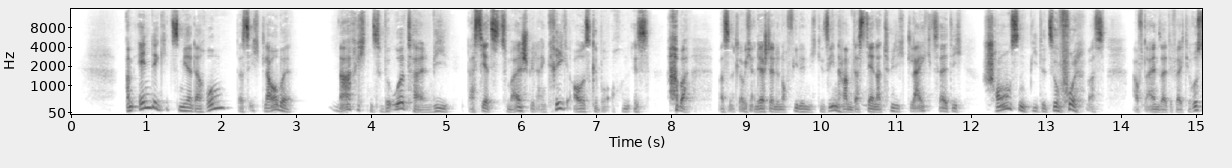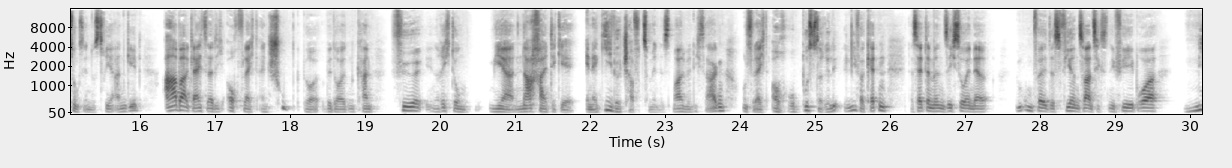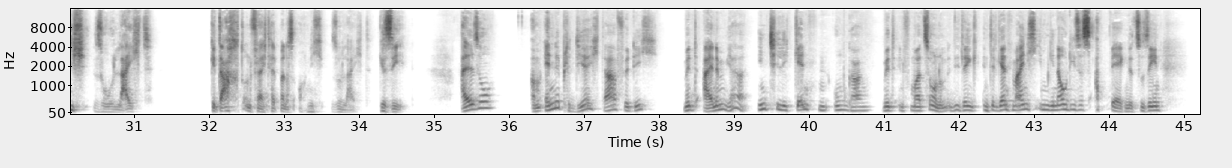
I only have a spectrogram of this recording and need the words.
Am Ende geht es mir darum, dass ich glaube, Nachrichten zu beurteilen, wie dass jetzt zum Beispiel ein Krieg ausgebrochen ist, aber was, glaube ich, an der Stelle noch viele nicht gesehen haben, dass der natürlich gleichzeitig Chancen bietet, sowohl was auf der einen Seite vielleicht die Rüstungsindustrie angeht, aber gleichzeitig auch vielleicht einen Schub bedeuten kann für in Richtung mehr nachhaltige Energiewirtschaft zumindest mal, will ich sagen, und vielleicht auch robustere Lieferketten. Das hätte man sich so in der, im Umfeld des 24. Februar nicht so leicht gedacht und vielleicht hätte man das auch nicht so leicht gesehen. Also am Ende plädiere ich da für dich mit einem ja intelligenten Umgang mit Informationen. Und intelligent meine ich eben genau dieses Abwägende zu sehen.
